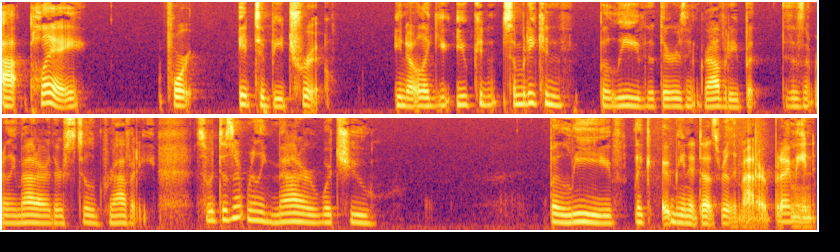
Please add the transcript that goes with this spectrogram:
at play for it to be true. You know, like you, you can, somebody can believe that there isn't gravity, but it doesn't really matter. There's still gravity. So it doesn't really matter what you believe. Like, I mean, it does really matter, but I mean,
